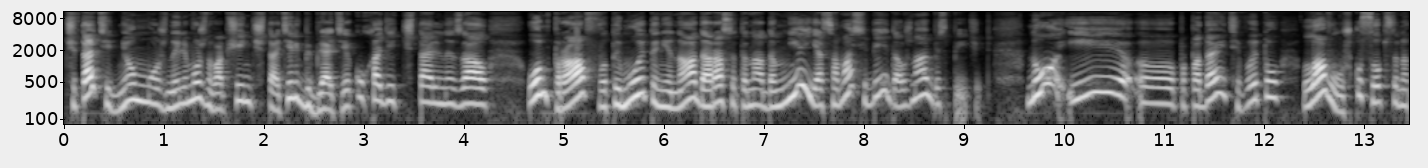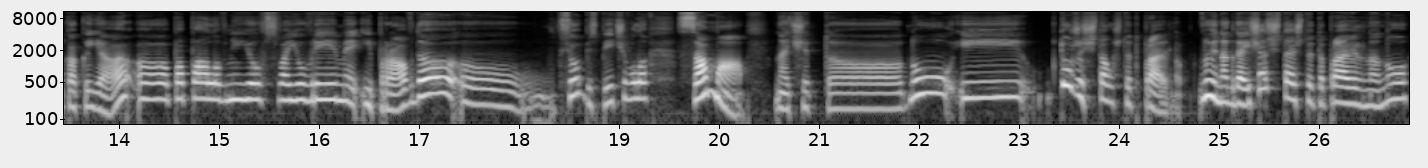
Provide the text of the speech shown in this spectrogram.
Читать и днем можно, или можно вообще не читать, или в библиотеку ходить, читальный зал. Он прав, вот ему это не надо, а раз это надо мне, я сама себе и должна обеспечить. Но и э, попадаете в эту ловушку, собственно, как и я э, попала в нее в свое время, и правда э, все обеспечивала сама. Значит, э, ну и тоже считал, что это правильно. Ну, иногда и сейчас считаю, что это правильно, но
